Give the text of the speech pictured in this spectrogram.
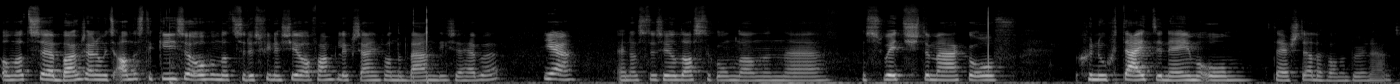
omdat ze bang zijn om iets anders te kiezen, of omdat ze dus financieel afhankelijk zijn van de baan die ze hebben. Ja. En dat is dus heel lastig om dan een, eh, een switch te maken of genoeg tijd te nemen om te herstellen van een burn-out.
